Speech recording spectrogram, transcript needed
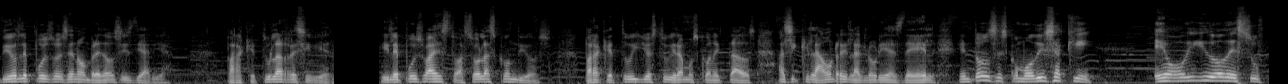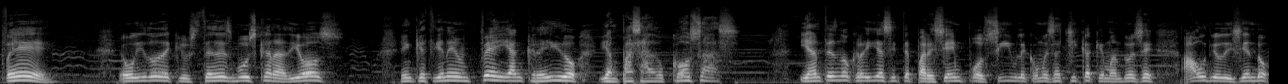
Dios le puso ese nombre, dosis diaria, para que tú la recibieras. Y le puso a esto, a solas con Dios, para que tú y yo estuviéramos conectados. Así que la honra y la gloria es de Él. Entonces, como dice aquí, he oído de su fe. He oído de que ustedes buscan a Dios, en que tienen fe y han creído y han pasado cosas y antes no creías y te parecía imposible, como esa chica que mandó ese audio diciendo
